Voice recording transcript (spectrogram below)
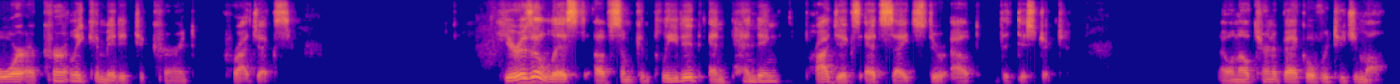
or are currently committed to current projects. Here is a list of some completed and pending projects at sites throughout the district. I will now turn it back over to Jamal.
